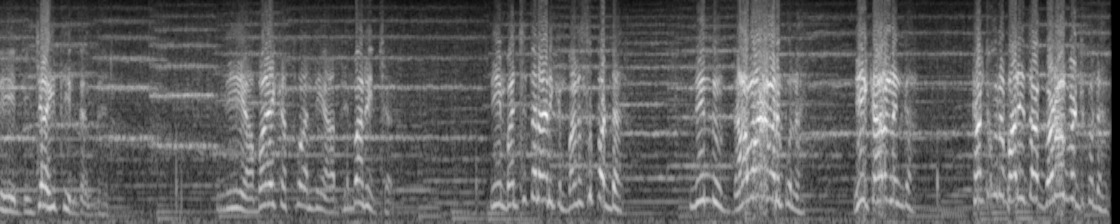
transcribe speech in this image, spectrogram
నీ నిజాయితీ నమ్మారు. నీ అమాయకత్వాన్ని అభిమానించారు. నీ మంచితనానికి మనసు పడ్డారు. నిన్ను నావాడు అనుకున్నాను నీ కారణంగా కట్టుకున్న భార్యతో గొడవ పెట్టుకున్నాను.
